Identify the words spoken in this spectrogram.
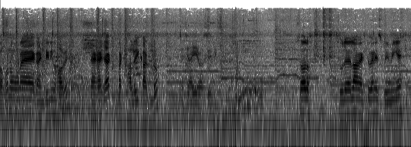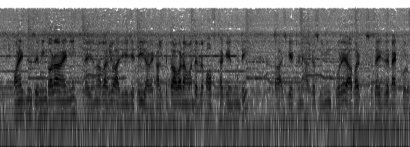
তখনও মনে হয় কন্টিনিউ হবে। দেখা যাক বাট ভালোই কাটলো। যাই এবার সুইমিং। চলো চলে এলাম একটুখানি সুইমিংয়ে। অনেকদিন সুইমিং করা হয়নি তাই জন্য লাগল আজকে যেতেই হবে। কালকে তো আবার আমাদের অফ থাকে এমনিতেই তো আজকে একটুখানি হালকা সুইমিং করে আবার সোসাইটিতে ব্যাক করব।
